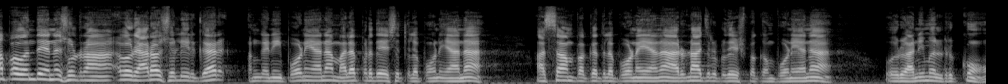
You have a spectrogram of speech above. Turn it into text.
அப்போ வந்து என்ன சொல்கிறான் அவர் யாரோ சொல்லியிருக்கார். அங்கே நீ போனையானா மலைப்பிரதேசத்தில் போனையானா அஸ்ஸாம் பக்கத்தில் போனையானா அருணாச்சல பிரதேஷ் பக்கம் போனையானா ஒரு அனிமல் இருக்கும்.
